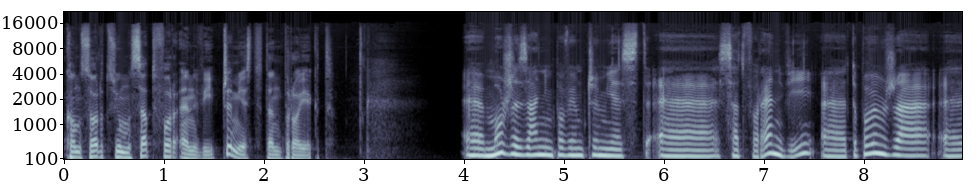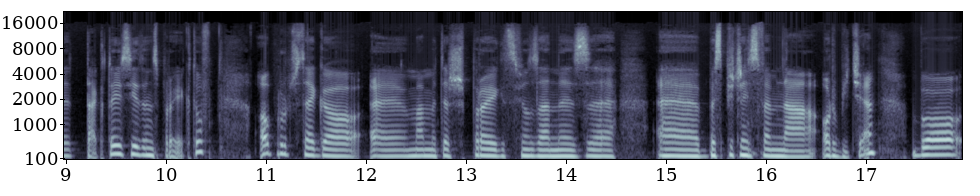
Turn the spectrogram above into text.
konsorcjum Sat4Envy. Czym jest ten projekt? E, może zanim powiem, czym jest e, Sat4Envy, to powiem, że tak, to jest jeden z projektów. Oprócz tego mamy też projekt związany z bezpieczeństwem na orbicie, bo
